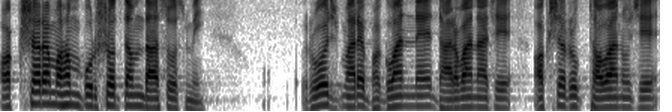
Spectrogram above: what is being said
અક્ષરમહમ પુરુષોત્તમ દાસોસ્મી. રોજ મારે ભગવાનને ધારવાના છે, અક્ષરરૂપ થવાનું છે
